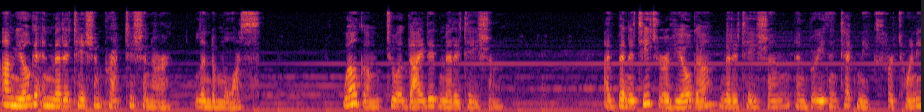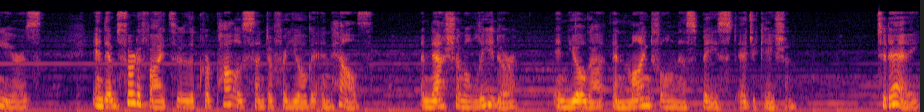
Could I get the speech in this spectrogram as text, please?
I'm yoga and meditation practitioner Linda Morse. Welcome to a guided meditation. I've been a teacher of yoga, meditation, and breathing techniques for 20 years and am certified through the Kripalu Center for Yoga and Health, a national leader in yoga and mindfulness based education. Today,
